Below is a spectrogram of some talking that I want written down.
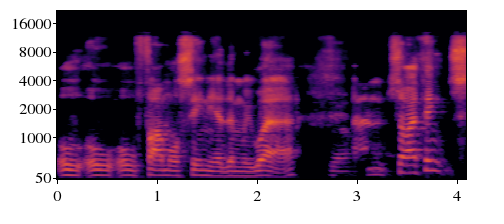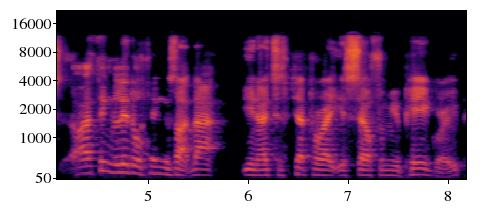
all, all, all far more senior than we were. Yeah. Um, so I think I think little things like that you know, to separate yourself from your peer group.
